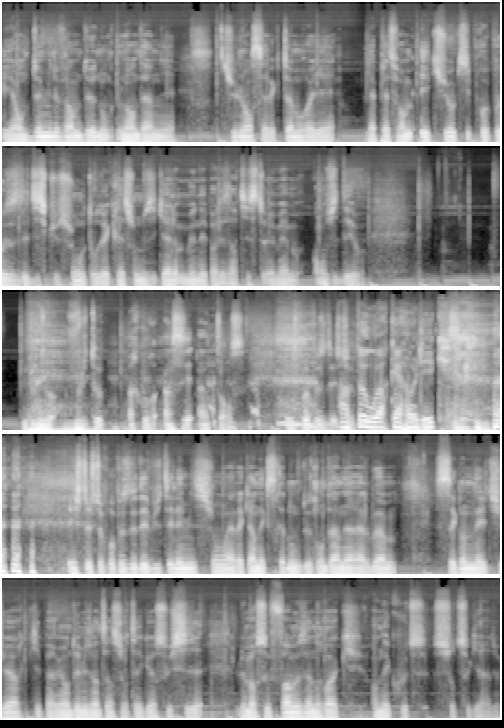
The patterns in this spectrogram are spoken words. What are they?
Et en 2022, donc l'an dernier, tu lances avec Tom Royer la plateforme Ekio qui propose des discussions autour de la création musicale menées par les artistes eux-mêmes en vidéo. Plutôt, plutôt parcours assez intense. Et je, propose de, je Un te- peu workaholic. et je te, je te propose de débuter l'émission avec un extrait donc, de ton dernier album Second Nature qui est paru en 2021 sur Tiger Sushi, le morceau Formosan Rock en écoute sur Tsugi Radio.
